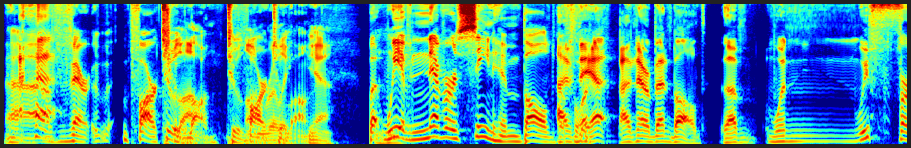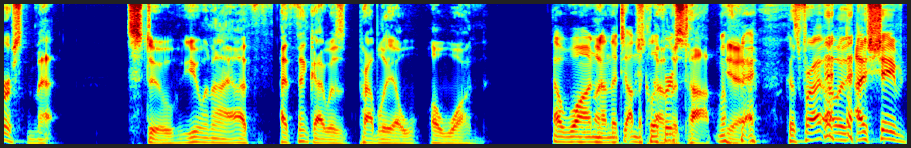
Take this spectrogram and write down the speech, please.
Uh, very far too, Too long. Too long, Far really. too long. Yeah. But we have never seen him bald I've, before. yeah, I've never been bald. Um, when we first met, Stu, you and I, I, th- I think I was probably a, a one A one on the on the Clippers. on the top. Okay. Yeah, because for I, I, was, I shaved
